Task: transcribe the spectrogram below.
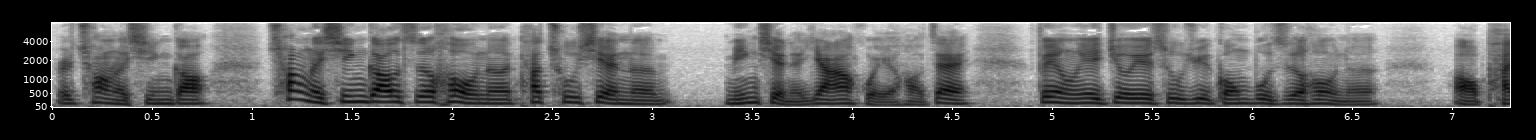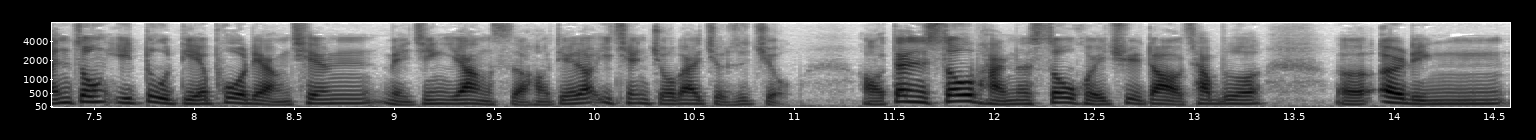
而创了新高。创了新高之后呢，它出现了明显的压回哈。在非农业就业数据公布之后呢，哦，盘中一度跌破两千美金一盎司哈，跌到一千九百九十九。好，但是收盘呢收回去到差不多呃二零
